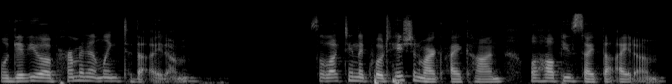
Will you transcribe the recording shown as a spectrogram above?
will give you a permanent link to the item. Selecting the quotation mark icon will help you cite the item.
